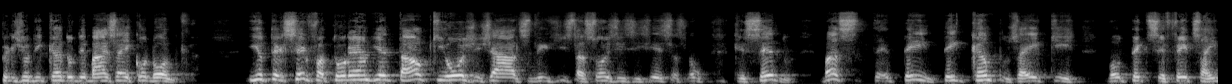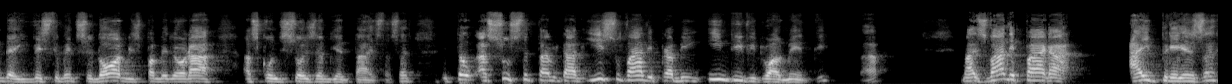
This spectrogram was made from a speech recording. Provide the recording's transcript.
prejudicando demais a econômica. E o terceiro fator é ambiental, que hoje já as legislações e exigências estão crescendo, mas tem, tem campos aí que vão ter que ser feitos ainda investimentos enormes para melhorar as condições ambientais, tá certo? Então, a sustentabilidade, isso vale para mim individualmente, tá? mas vale para a empresa,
